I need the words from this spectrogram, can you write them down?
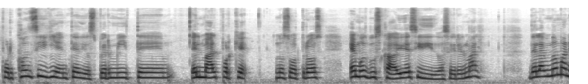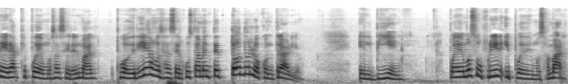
Por consiguiente, Dios permite el mal porque nosotros hemos buscado y decidido hacer el mal. De la misma manera que podemos hacer el mal, podríamos hacer justamente todo lo contrario, el bien. Podemos sufrir y podemos amar.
